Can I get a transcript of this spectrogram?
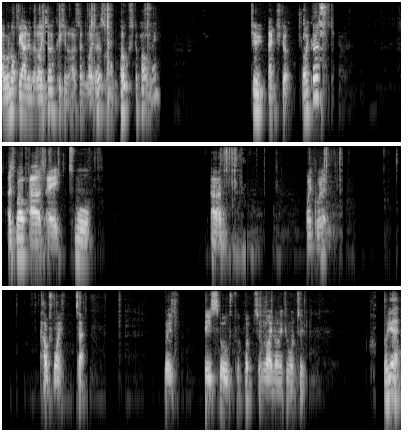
I will not be adding the lighter because you know I send lighters on post apparently. Two extra strikers, as well as a small um, what do you call it? Housewife set with these spools to put some line on if you want to. So yeah,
